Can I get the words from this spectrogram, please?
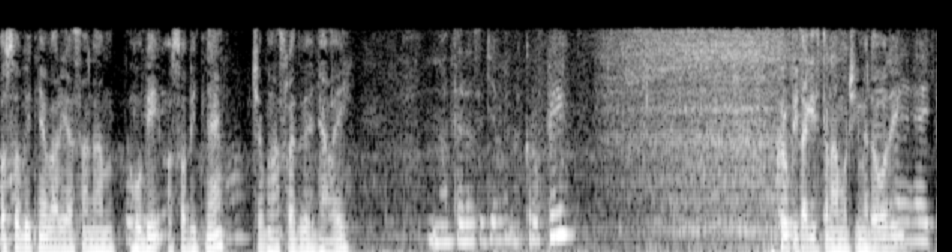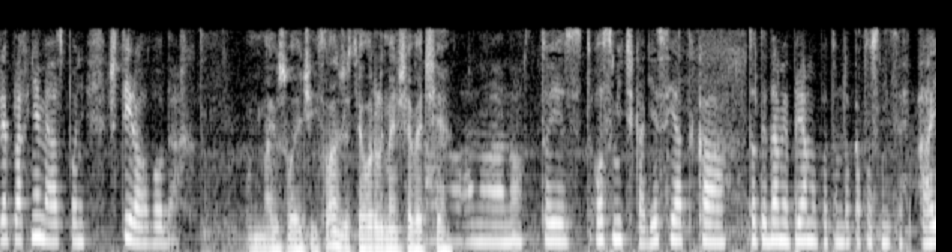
osobitne varia sa nám huby osobitne, čo nasleduje ďalej. No a teraz ideme na krupy. Krupy takisto namočíme do vody. Hej, hej, preplachneme aspoň v štyroch vodách. Oni majú svoje čísla, že ste hovorili menšie, väčšie. Áno, áno. To je osmička, desiatka. To teda dáme priamo potom do kapusnice. Aj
